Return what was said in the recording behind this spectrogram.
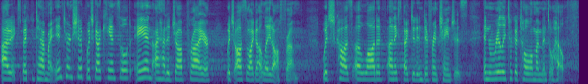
I expected to have my internship, which got canceled, and I had a job prior, which also I got laid off from, which caused a lot of unexpected and different changes and really took a toll on my mental health.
